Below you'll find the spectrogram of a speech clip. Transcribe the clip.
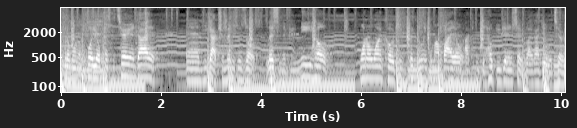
Put him on a pollo pescatarian diet, and he got tremendous results. Listen, if you need help, one-on-one coaching, click the link in my bio. I can help you get in shape like I did with Terry.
